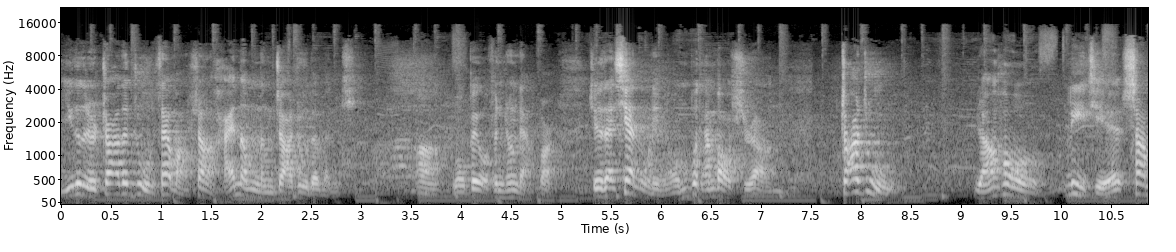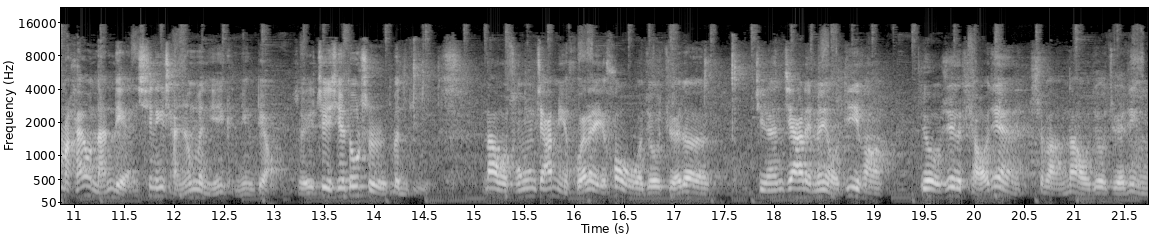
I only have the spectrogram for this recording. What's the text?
一个是抓得住再往上还能不能抓住的问题，啊，我被我分成两块儿，就在线路里面，我们不谈暴食啊，抓住，然后力竭，上面还有难点，心理产生问题肯定掉，所以这些都是问题。那我从贾米回来以后，我就觉得，既然家里面有地方。有这个条件是吧？那我就决定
